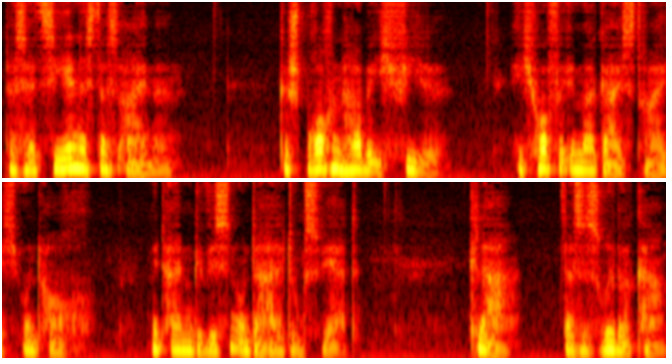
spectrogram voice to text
Das Erzählen ist das eine. Gesprochen habe ich viel. Ich hoffe immer geistreich und auch mit einem gewissen Unterhaltungswert. Klar, dass es rüberkam.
